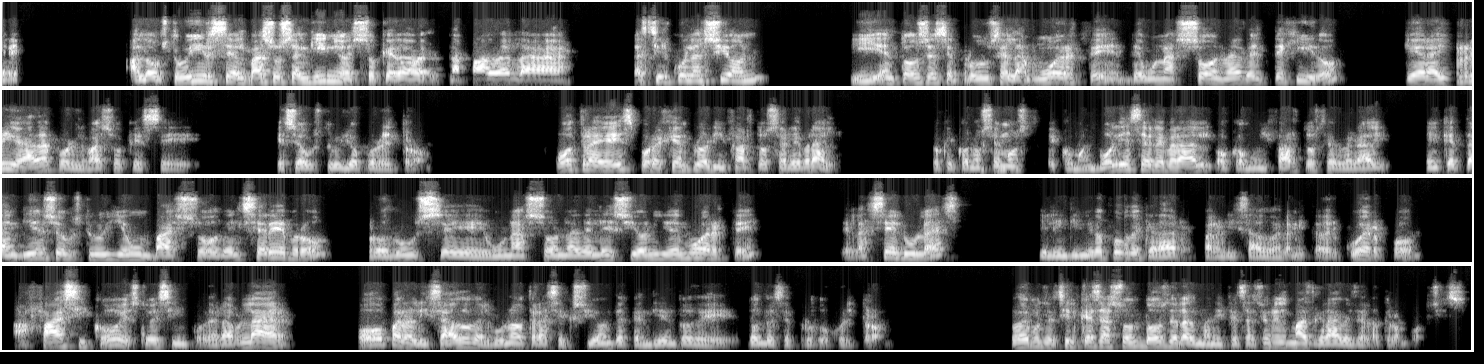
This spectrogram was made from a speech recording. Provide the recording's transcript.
Al obstruirse el vaso sanguíneo, eso queda tapada la, la circulación y entonces se produce la muerte de una zona del tejido que era irrigada por el vaso que se, que se obstruyó por el trombo. Otra es, por ejemplo, el infarto cerebral lo que conocemos como embolia cerebral o como infarto cerebral en que también se obstruye un vaso del cerebro, produce una zona de lesión y de muerte de las células y el individuo puede quedar paralizado de la mitad del cuerpo, afásico, esto es sin poder hablar, o paralizado de alguna otra sección dependiendo de dónde se produjo el trombo. Podemos decir que esas son dos de las manifestaciones más graves de la trombosis.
